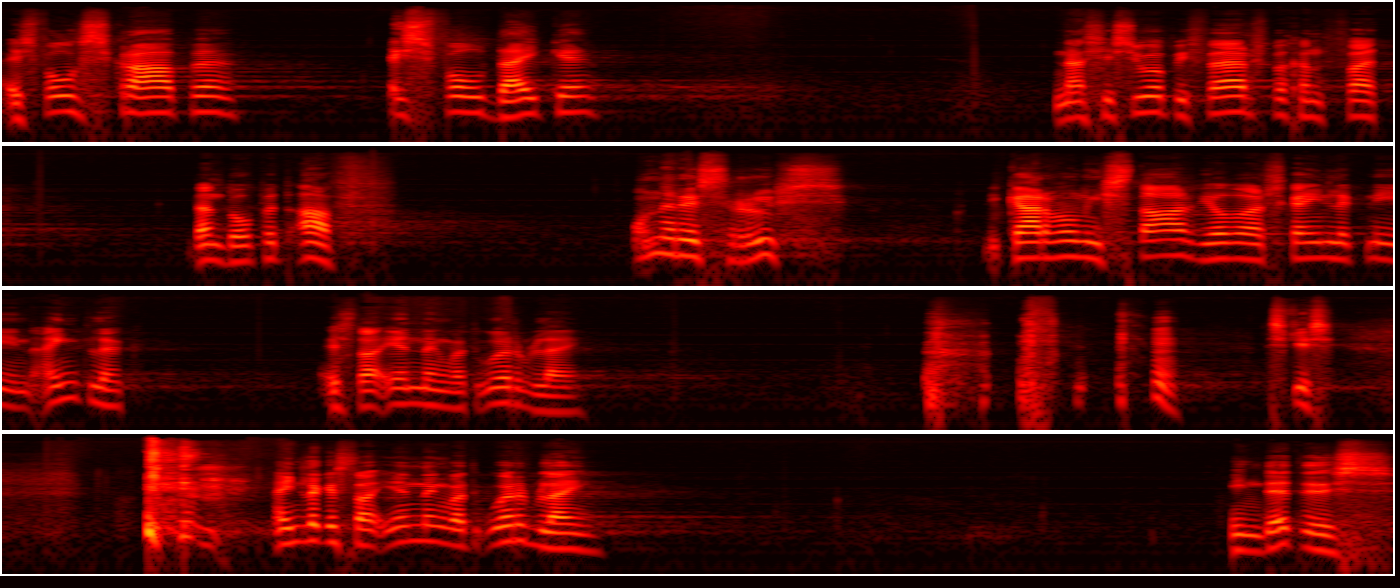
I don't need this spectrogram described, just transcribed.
Hy's vol skrape. Hy's vol duike. En as jy so op die verf begin vat, dan dop dit af. Onder is roes. Die kar wil nie staar deel waarskynlik nie en eintlik is daar een ding wat oorbly. Ekskuus. Eintlik is daar een ding wat oorbly. En dit is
